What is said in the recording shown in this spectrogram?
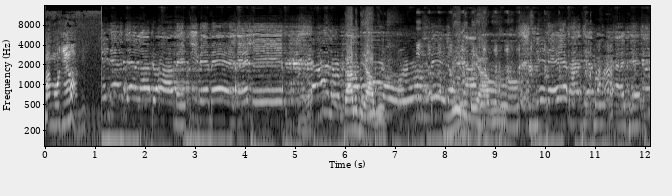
အမိုးချင်းလားတားလို့မရဘူး Baby, မေ့လို့မရဘူး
